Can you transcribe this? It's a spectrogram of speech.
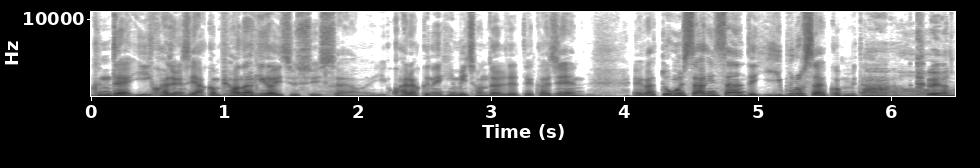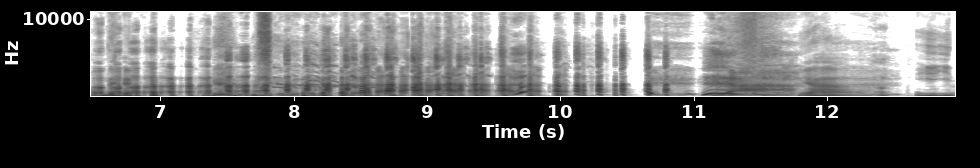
근데 이 과정에서 약간 변화기가 있을 수 있어요. 이 괄약근의 힘이 전달될 때까지는 애가 똥을 싸긴 싸는데 입으로 쌀 겁니다. 아, 그래요. 네. 야, 이, 이,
